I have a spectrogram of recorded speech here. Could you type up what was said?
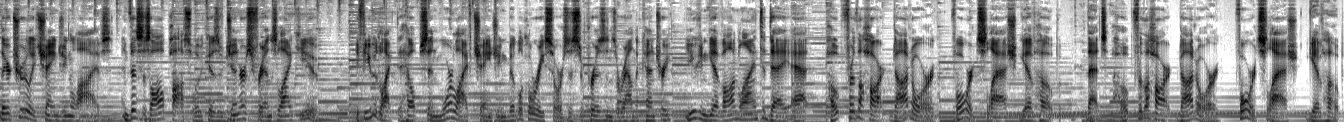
They're truly changing lives, and this is all possible because of generous friends like you. If you would like to help send more life changing biblical resources to prisons around the country, you can give online today at hopefortheheart.org forward slash give hope. That's hopefortheheart.org forward slash give hope.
